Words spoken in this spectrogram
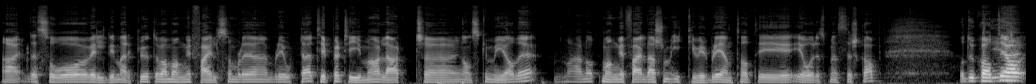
Nei, det så veldig merkelig ut. Det var mange feil som ble, ble gjort der. Tipper teamet har lært uh, ganske mye av det. Det er nok mange feil der som ikke vil bli gjentatt i, i årets mesterskap. Og Ducati har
